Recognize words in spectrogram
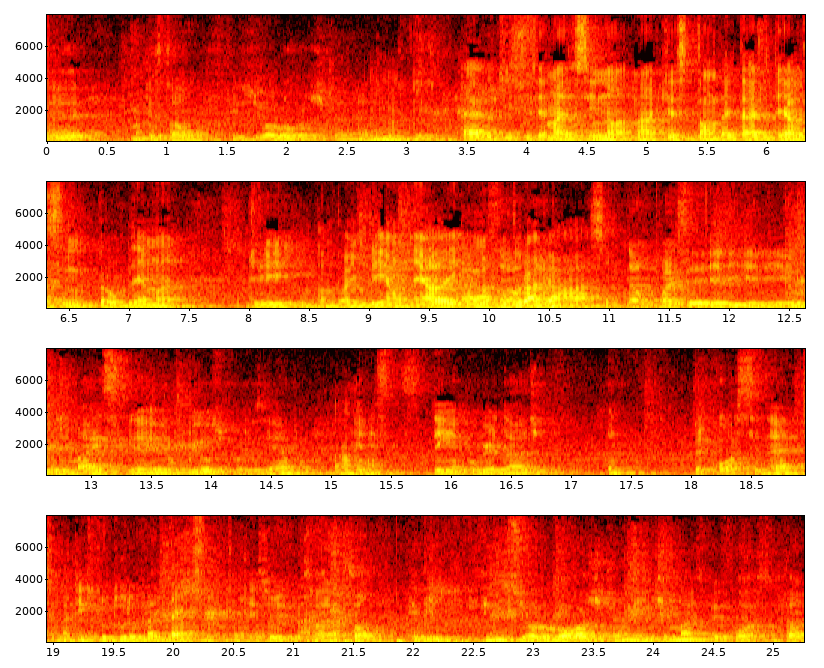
é uma questão fisiológica, né? Uhum. É, eu quis dizer mais assim, na, na questão da idade dela, assim, problema de implantar o embrião nela e Ah, no futuro não. agarrar assim. Não, mas ele, ele, os animais é, europeus, por exemplo, Aham. eles têm a puberdade precoce, né? Mas tem estrutura para isso. Tem estrutura. Tem estrutura. Só Elas são, repito, fisiologicamente mais precoces. Então,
